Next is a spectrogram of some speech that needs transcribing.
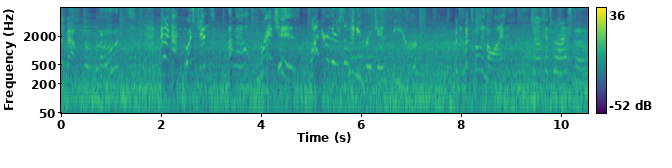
Questions about the roads, and I got questions about bridges. Why are there so many bridges here? What's, what's going on? So since we last spoke,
